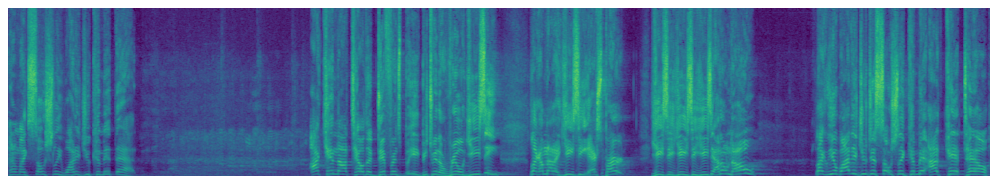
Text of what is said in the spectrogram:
And I'm like, socially, why did you commit that? I cannot tell the difference between a real Yeezy Like I'm not a Yeezy expert. Yeezy, Yeezy, Yeezy. I don't know. Like, why did you just socially commit? I can't tell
